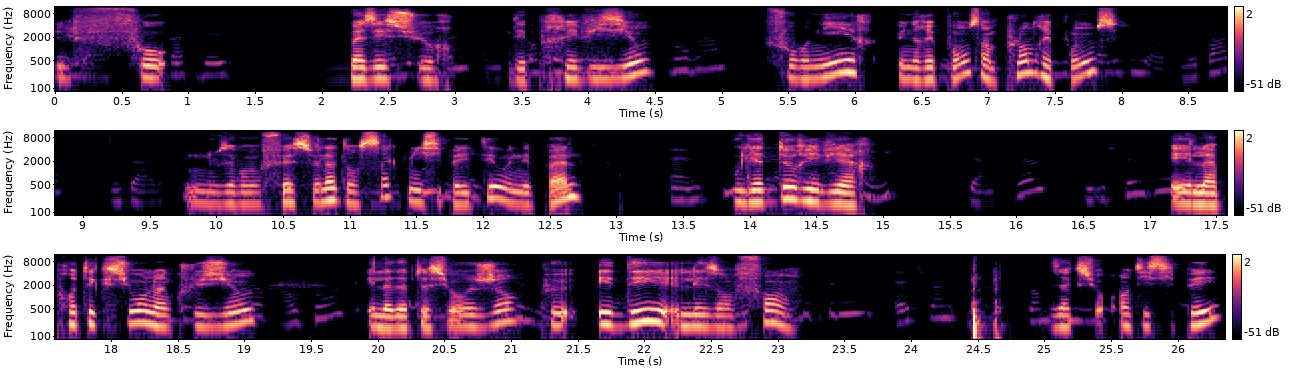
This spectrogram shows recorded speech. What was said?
Il, faut baser sur des prévisions, fournir une réponse, un plan de réponse. Nous avons fait cela dans cinq municipalités au Népal, où il y a deux rivières. Et la protection, l'inclusion et l'adaptation au genre peut aider les enfants. Les actions anticipées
